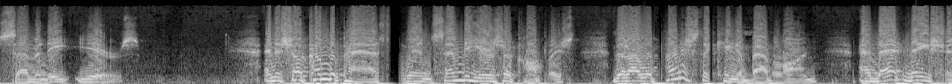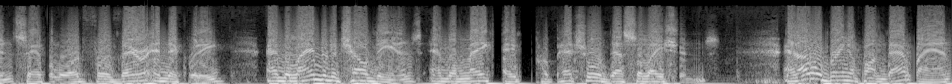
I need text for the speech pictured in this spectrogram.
seventy years. And it shall come to pass, when seventy years are accomplished, that I will punish the king of Babylon, and that nation, saith the Lord, for their iniquity, and the land of the Chaldeans, and will make a perpetual desolations. And I will bring upon that land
